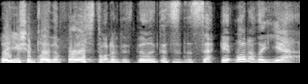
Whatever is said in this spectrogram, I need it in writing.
Like you should play the first one of this. They're like this is the second one? I'm like yeah.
